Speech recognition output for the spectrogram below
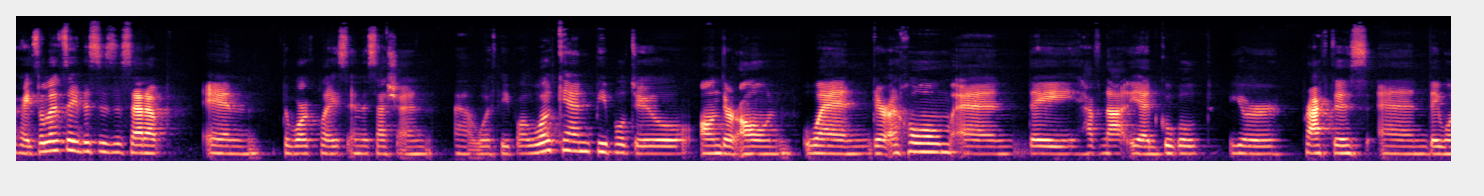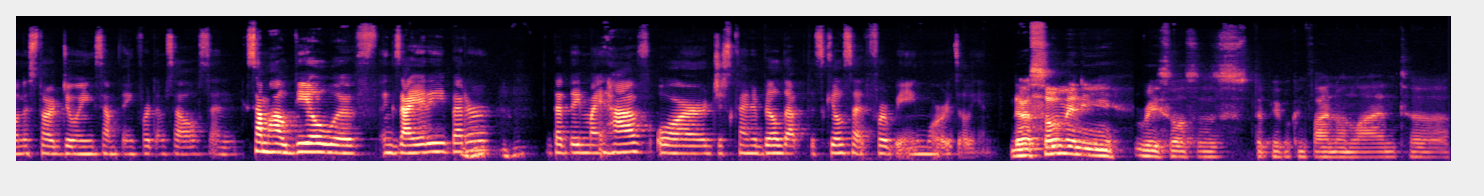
Okay, so let's say this is a setup in the workplace in the session uh, with people. What can people do on their own when they're at home and they have not yet Googled your practice and they want to start doing something for themselves and somehow deal with anxiety better. Mm-hmm, mm-hmm. that they might have or just kind of build up the skill set for being more resilient? There are so many resources that people can find online to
